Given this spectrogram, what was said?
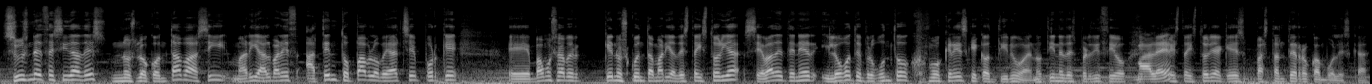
sus necesidades, nos lo contaba así María Álvarez. Atento Pablo BH, porque eh, vamos a ver qué nos cuenta María de esta historia. Se va a detener y luego te pregunto cómo crees que continúa. No tiene desperdicio Vale. esta historia que es bastante rocambolesca.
